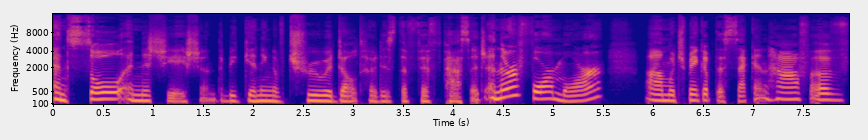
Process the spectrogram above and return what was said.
And soul initiation, the beginning of true adulthood, is the fifth passage. And there are four more, um, which make up the second half of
